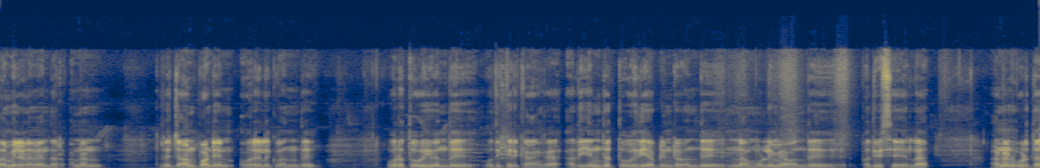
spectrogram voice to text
தமிழினவேந்தர் அண்ணன் திரு ஜான் பாண்டியன் அவர்களுக்கு வந்து ஒரு தொகுதி வந்து ஒதுக்கியிருக்காங்க. அது எந்த தொகுதி அப்படின்ற வந்து இன்னும் முழுமையாக வந்து பதிவு செய்யலை. அண்ணன் கொடுத்த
